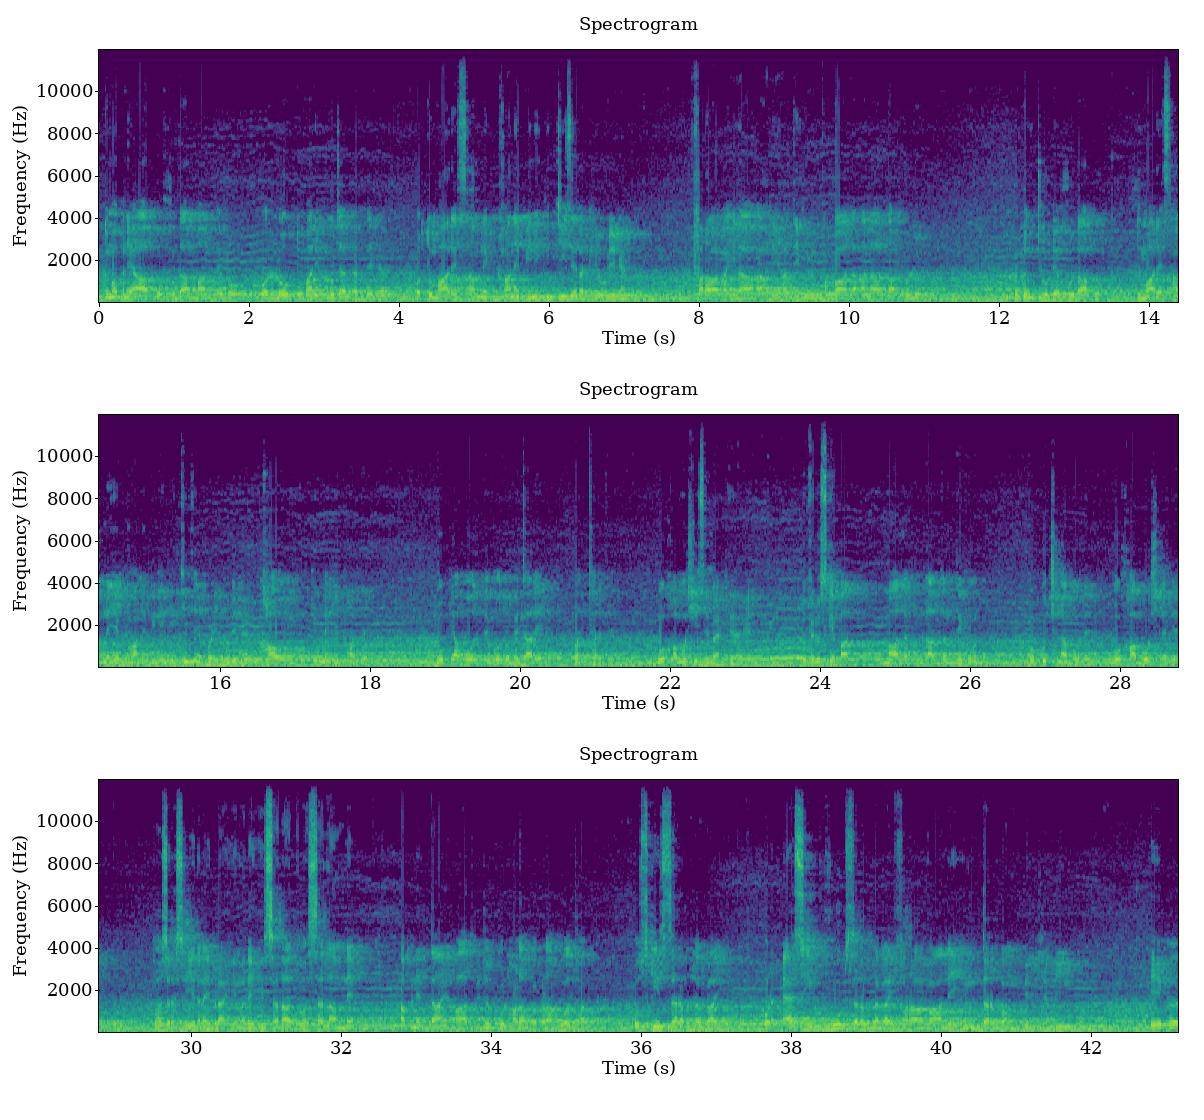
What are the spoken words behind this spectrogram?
تم اپنے آپ کو خدا مانتے ہو اور لوگ تمہاری پوجا کرتے ہیں اور تمہارے سامنے کھانے پینے کی چیزیں رکھی ہوئی ہیں۔ فراغ اہل فقال اللہ تعلق کہ تم جھوٹے خدا ہو، تمہارے سامنے یہ کھانے پینے کی چیزیں پڑی ہوئی ہیں۔ کھاؤ ان کو، کیوں نہیں کھاتے؟ وہ کیا بولتے؟ وہ تو بیچارے پتھر تھے۔ وہ خاموشی سے بیٹھے رہے۔ تو پھر اس کے بعد مالک ملاتن کون وہ کچھ نہ بولے، وہ خاموش رہے۔ تو حضرت سیدنا ابراہیم علیہ صلاۃ وسلام نے اپنے دائیں ہاتھ میں جو کلہاڑا پکڑا ہوا تھا، اس کی ضرب لگائی اور ایسی خوب ضرب لگائی، فراغ علیہم دربم بالیمین ایک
